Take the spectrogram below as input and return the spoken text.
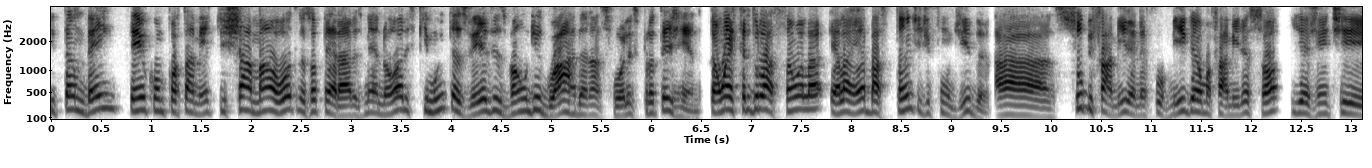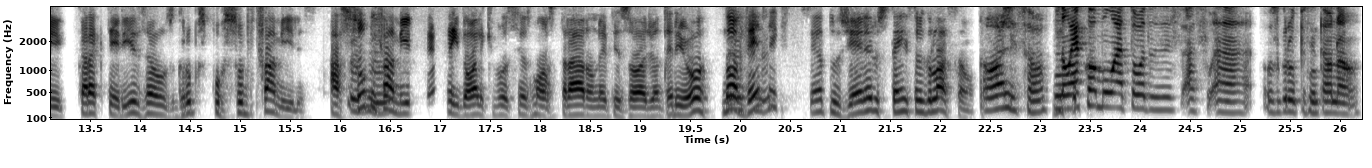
e também tem o comportamento de chamar outros operários menores que muitas vezes vão de guarda nas folhas protegendo. Então a estridulação ela, ela é bastante difundida. A subfamília, né, formiga é uma família só e a gente caracteriza os grupos por subfamílias. A uhum. subfamília uhum. que vocês mostraram no episódio anterior, 95% uhum. dos gêneros têm estridulação. Olha só. Não é comum a todos as, a, os grupos, então, não?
